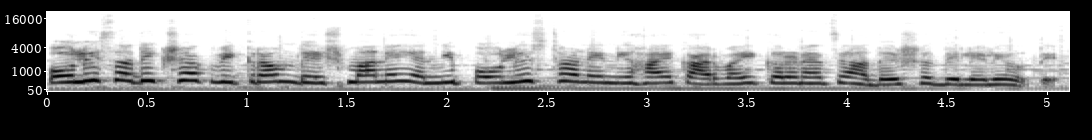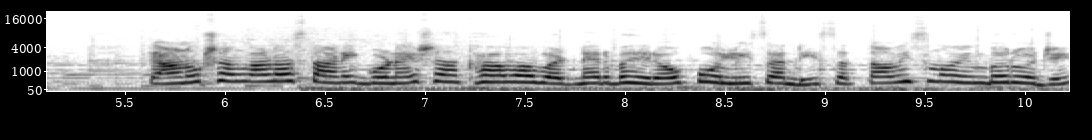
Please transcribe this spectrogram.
पोलीस अधीक्षक विक्रम देशमाने यांनी पोलीस ठाणे निहाय कारवाई करण्याचे आदेश दिलेले होते. त्या अनुषंगानं स्थानिक गुन्हे शाखा व वडनेर भैरव पोलिसांनी सत्तावीस नोव्हेंबर रोजी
